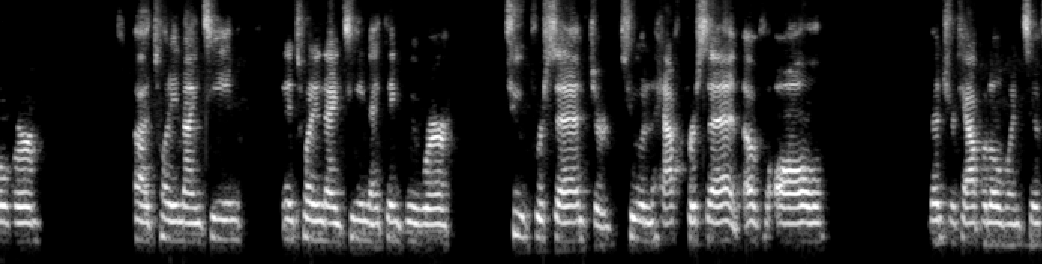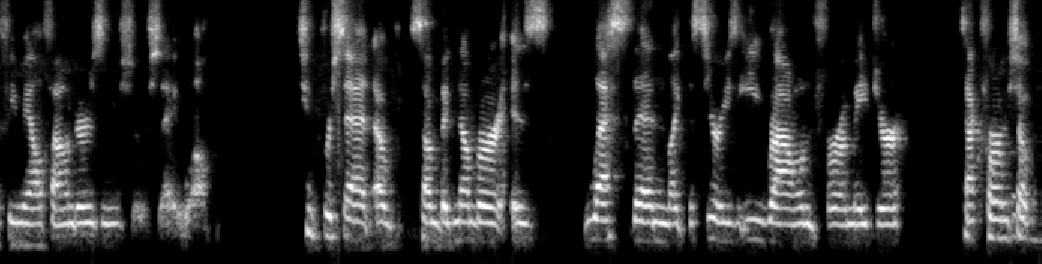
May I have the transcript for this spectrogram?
over uh, 2019 in 2019, I think we were 2% or 2.5% of all venture capital went to female founders. And you sort of say, well, 2% of some big number is less than like the Series E round for a major tech firm. So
